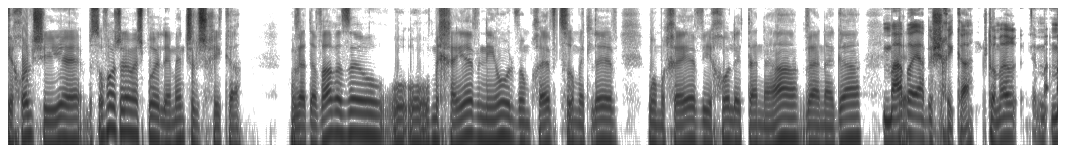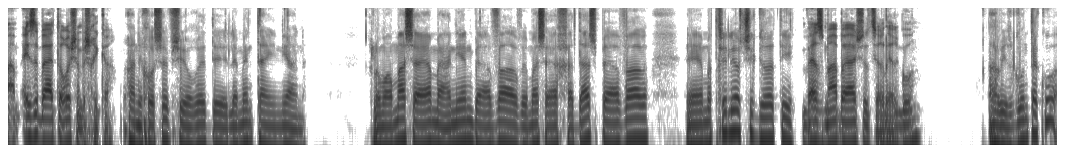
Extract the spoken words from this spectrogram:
ככל שיהיה, בסופו של דבר יש פה אלמנט של שחיקה. והדבר הזה הוא, הוא, הוא מחייב ניהול והוא מחייב תשומת לב, הוא מחייב יכולת הנאה והנהגה. מה הבעיה בשחיקה? זאת אומרת, איזה בעיה אתה רואה שם בשחיקה? אני חושב שיורד אלמנט העניין. כלומר, מה שהיה מעניין בעבר ומה שהיה חדש בעבר, מתחיל להיות שגרתי. ואז מה הבעיה שיוצר לארגון? הארגון תקוע.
